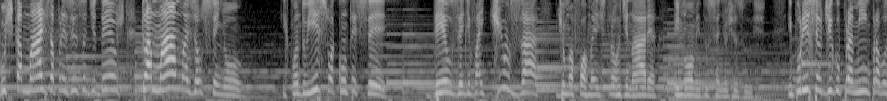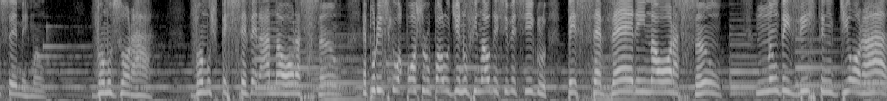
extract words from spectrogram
buscar mais a presença de Deus, clamar mais ao Senhor. E quando isso acontecer, Deus ele vai te usar de uma forma extraordinária em nome do Senhor Jesus. E por isso eu digo para mim e para você, meu irmão, vamos orar vamos perseverar na oração. É por isso que o apóstolo Paulo diz no final desse versículo: perseverem na oração, não desistam de orar,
